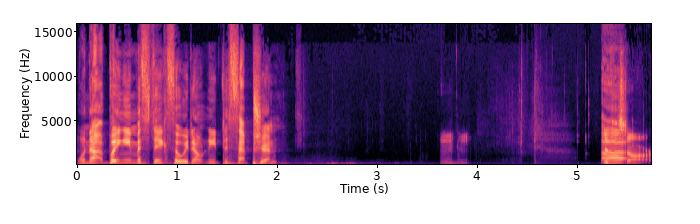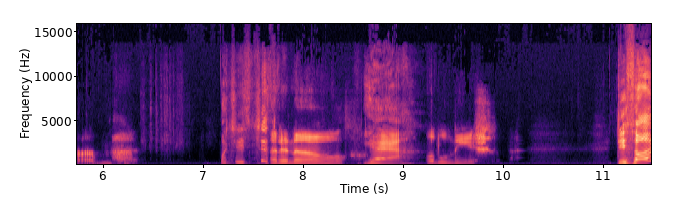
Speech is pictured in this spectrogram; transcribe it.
We're not bringing mistakes, so we don't need deception. Mhm. Uh, Disarm. which is just I don't know. yeah. little niche. Disarm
